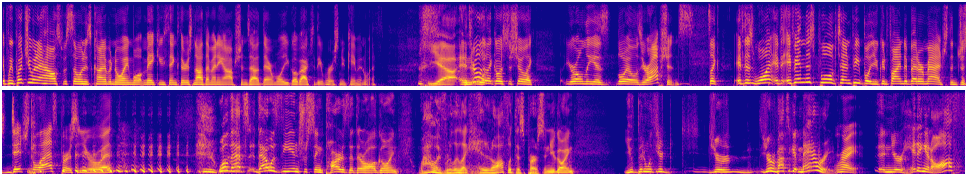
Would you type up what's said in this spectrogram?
if we put you in a house with someone who's kind of annoying, will it make you think there's not that many options out there, and will you go back to the person you came in with? Yeah, and It's really what- like goes to show like you're only as loyal as your options. It's like if there's one, if, if in this pool of ten people you can find a better match, then just ditch the last person you were with. well, that's that was the interesting part is that they're all going, "Wow, I've really like hit it off with this person." You're going, "You've been with your you're you're about to get married, right. and you're hitting it off."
